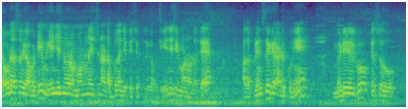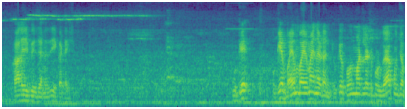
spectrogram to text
డౌట్ వస్తుంది కాబట్టి ఏం చేసినారో మొన్న ఇచ్చిన డబ్బులు అని చెప్పేసి చెప్తుంది కాబట్టి ఏం చేసిన మనోడు అయితే వాళ్ళ ఫ్రెండ్స్ దగ్గర అడుక్కుని మెటీరియల్కు ప్లస్ కాలేజీ ఫీజు అనేది కట్టేసి ఓకే ఓకే భయం భయం అయినాడానికి ఓకే ఫోన్ మాట్లాడేటప్పుడు కూడా కొంచెం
